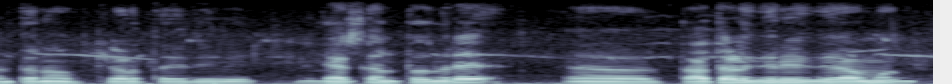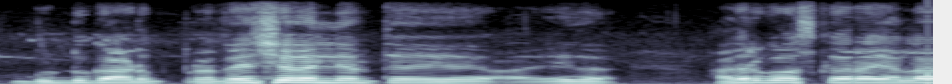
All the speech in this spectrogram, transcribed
ಅಂತ ನಾವು ಕೇಳ್ತಾ ಇದ್ದೀವಿ. ಯಾಕಂತಂದರೆ ತಾತಳಗಿರಿ ಗ್ರಾಮ ಗುಡ್ಡಗಾಡು ಪ್ರದೇಶದಲ್ಲಿ ಅಂತ ಇದು ಅದಕ್ಕೋಸ್ಕರ ಎಲ್ಲ ನಾವು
